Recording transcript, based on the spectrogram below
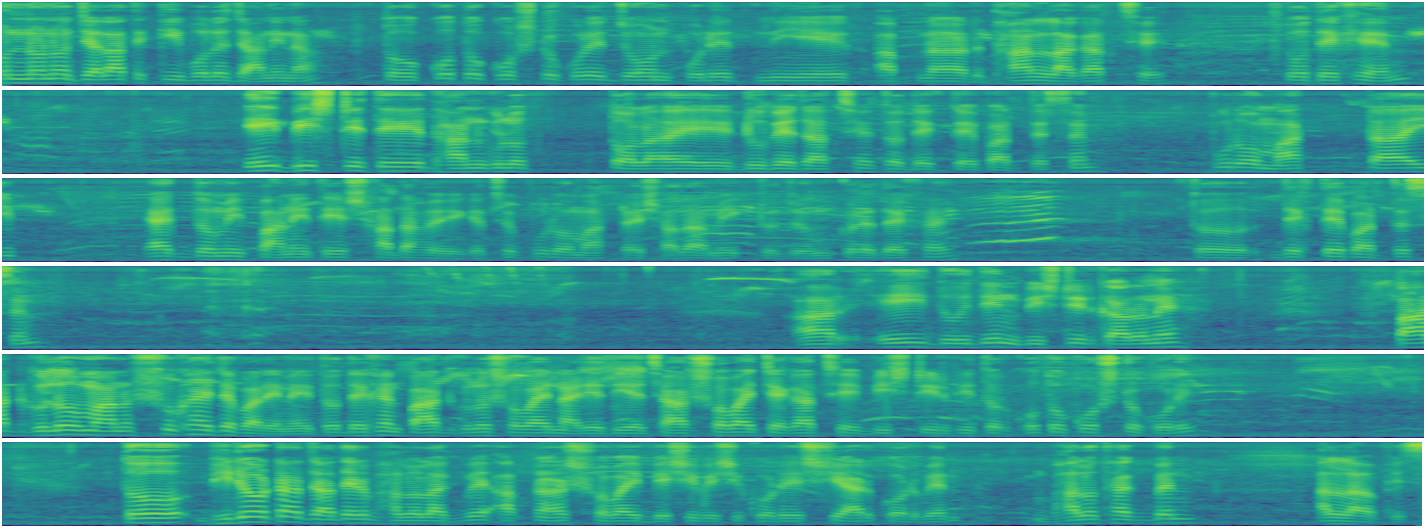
অন্য অন্য জেলাতে কি বলে জানি না, তো কত কষ্ট করে জোন, পরেত নিয়ে আপনার ধান লাগাচ্ছে। তো দেখেন, এই বৃষ্টিতে ধানগুলো তলায় ডুবে যাচ্ছে, তো দেখতে পারতেছেন। পুরো মাঠটাই একদমই পানিতে সাদা হয়ে গেছে, পুরো মাঠটাই সাদা। আমি একটু জুম করে দেখাই। তো দেখতে পারতেছেন আর এই দুই দিন বৃষ্টির কারণে পাটগুলো মানুষ শুকাইতে পারেনি। তো দেখেন পাটগুলো সবাই নাড়িয়ে দিয়েছে আর সবাই চেগাচ্ছে বৃষ্টির ভিতর, কত কষ্ট করে। তো ভিডিওটা যাদের ভালো লাগবে আপনারা সবাই বেশি বেশি করে শেয়ার করবেন। ভালো থাকবেন। আল্লাহ হাফিজ।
